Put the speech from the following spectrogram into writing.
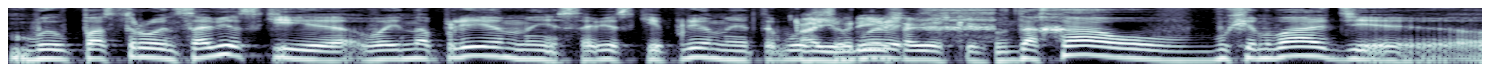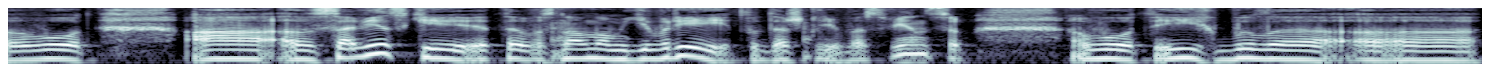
был построен советские военнопленные, советские пленные. Это больше а евреи были советские? в Дахау, в Бухенвальде, Вальде, вот. А советские – это в основном евреи, туда шли в Освенцим, вот, и их было а,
